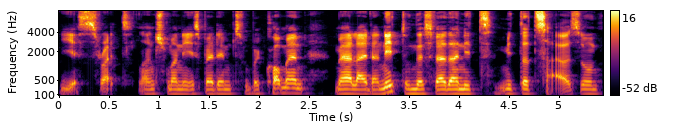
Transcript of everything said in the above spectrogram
Yes, right. Lunch Money ist bei dem zu bekommen, mehr leider nicht und es wäre da nicht mit der Zeit, also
